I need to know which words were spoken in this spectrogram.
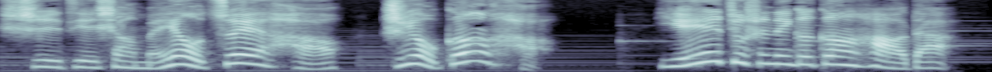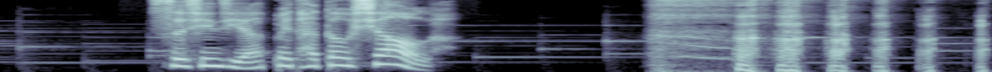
世界上没有最好，只有更好。爷爷就是那个更好的。”司心杰被他逗笑了。哈哈哈哈哈！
